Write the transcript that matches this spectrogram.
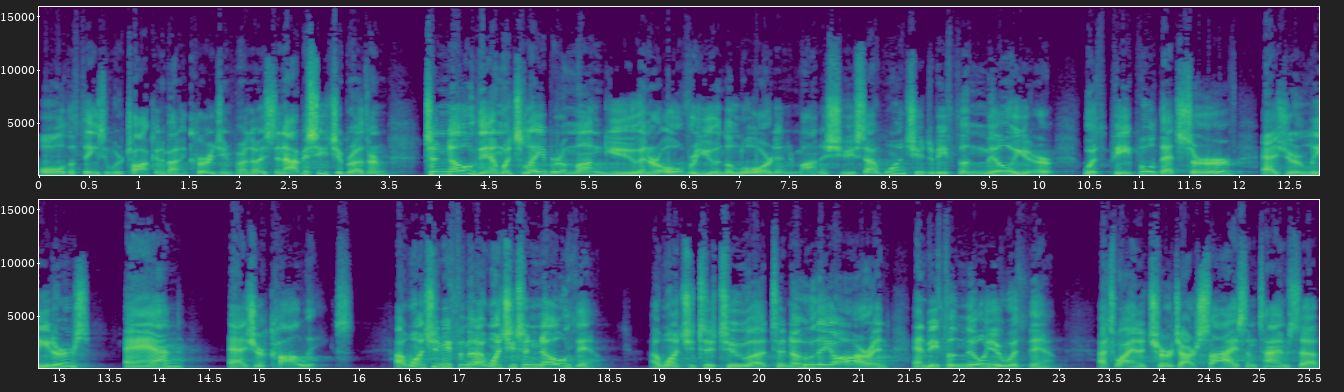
all the things that we're talking about, encouraging one another. He said, I beseech you, brethren, to know them which labor among you and are over you in the Lord and admonish you. He said, I want you to be familiar with people that serve as your leaders and as your colleagues. I want you to be familiar. I want you to know them. I want you to, to, uh, to know who they are and, and be familiar with them. That's why in a church our size, sometimes uh,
